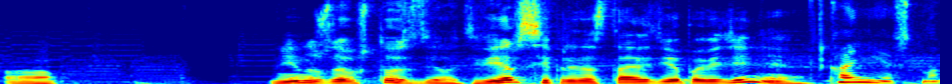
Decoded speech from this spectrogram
А, мне нужно что сделать? Версии предоставить ее поведение? Конечно.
